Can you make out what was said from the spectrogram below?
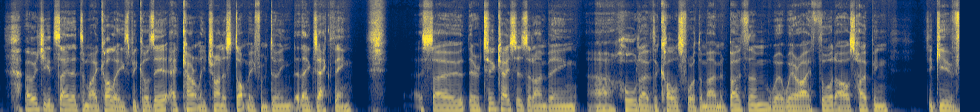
I wish you could say that to my colleagues because they're currently trying to stop me from doing that exact thing. So there are two cases that I'm being uh, hauled over the coals for at the moment. Both of them were where I thought I was hoping to give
